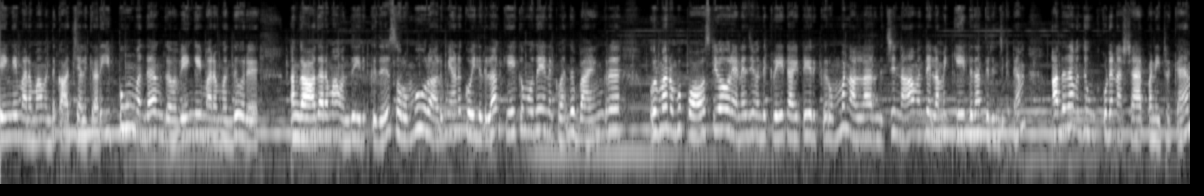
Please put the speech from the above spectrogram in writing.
வேங்கை மரமா வந்து காட்சி அளிக்கிறாரு. இப்பவும் வந்து அங்க வேங்கை மரம் வந்து ஒரு அங்க ஆதாரமா வந்து இருக்குது. ஸோ ரொம்ப ஒரு அருமையான கோயில் இதெல்லாம் கேட்கும் போதே எனக்கு வந்து பயங்கர ஒரு மாதிரி ரொம்ப பாசிட்டிவாக ஒரு எனர்ஜி வந்து க்ரியேட் ஆகிட்டே இருக்குது ரொம்ப நல்லா இருந்துச்சு. நான் வந்து எல்லாமே கேட்டு தான் தெரிஞ்சுக்கிட்டேன். அதை தான் வந்து உங்க கூட நான் ஷேர் பண்ணிகிட்ருக்கேன்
